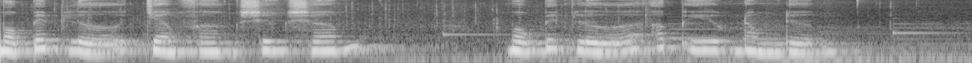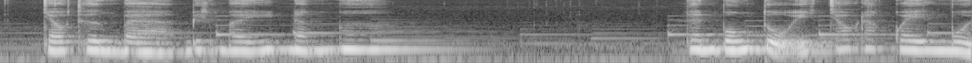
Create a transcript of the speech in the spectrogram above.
một bếp lửa chờn phần sương sớm. Một bếp lửa ấp yêu nồng đượm. Cháu thương bà biết mấy nắng mưa. Lên bốn tuổi cháu đã quen mùi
